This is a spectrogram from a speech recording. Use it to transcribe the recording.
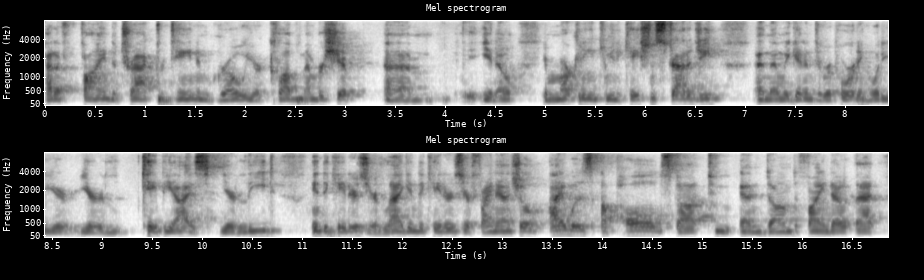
how to find, attract, retain, and grow your club membership. Um, you know your marketing and communication strategy, and then we get into reporting. What are your your KPIs, your lead indicators, your lag indicators, your financial? I was appalled, Scott, to and Dom, to find out that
